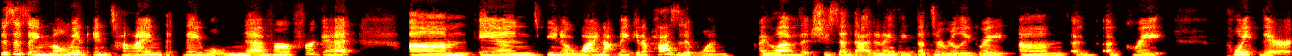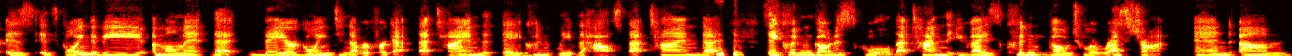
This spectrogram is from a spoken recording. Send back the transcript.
this is a moment in time that they will never forget. Um, and, you know, why not make it a positive one? I love that she said that. And I think that's a mm-hmm. really great, um, a, a great point there is it's going to be a moment that they are going to never forget. That time that they couldn't leave the house that time that they couldn't go to school that time that you guys couldn't go to a restaurant and um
